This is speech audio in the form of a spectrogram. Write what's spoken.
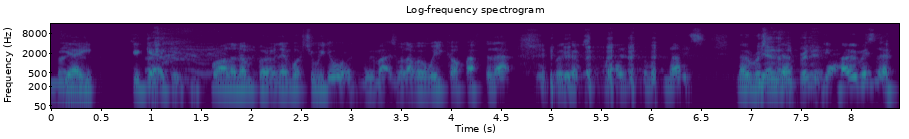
moment. yeah. You could get a gig in Kuala Lumpur, and then what should we do? We might as well have a week off after that. We'll go somewhere nice. No rush. Yeah, that's brilliant. Get home, is there?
